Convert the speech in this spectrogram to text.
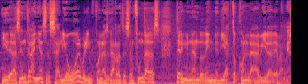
Y de las entrañas salió Wolverine con las garras desenfundadas, terminando de inmediato con la vida de Banner.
